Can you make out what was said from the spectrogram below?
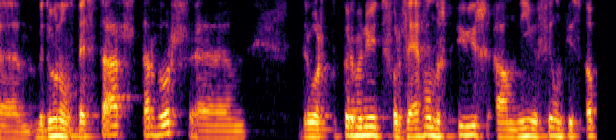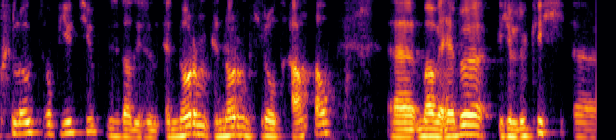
um, we doen ons best daar, daarvoor. Um, er wordt per minuut voor 500 uur aan nieuwe filmpjes upgeload op YouTube. Dus dat is een enorm, enorm groot aantal. Uh, maar we hebben gelukkig uh,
